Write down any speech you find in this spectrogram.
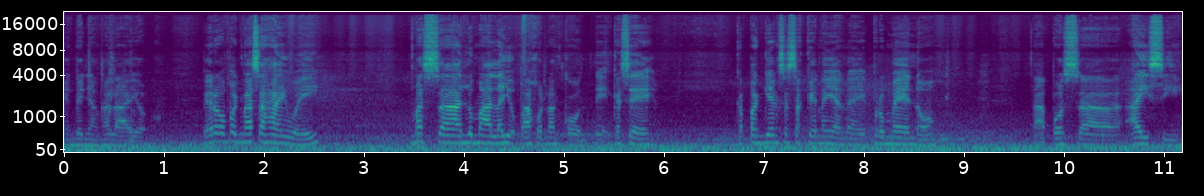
Yung ganyang kalayo. Pero pag nasa highway, mas ah, lumalayo pa ako ng konti kasi kapag yung sasakyan na yan ay promeno tapos sa IC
